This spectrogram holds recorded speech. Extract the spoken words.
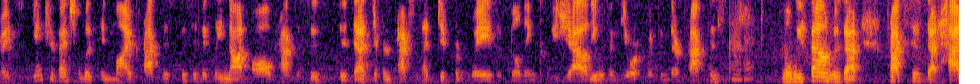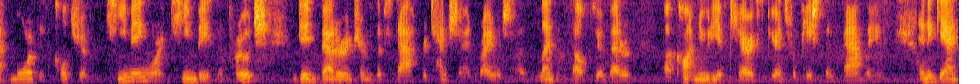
Right. So the intervention was in my practice specifically. Not all practices did that. Different practices had different ways of building collegiality within the within their practice. Got it. What we found was that practices that had more of this culture of teaming or a team-based approach did better in terms of staff retention, right? Which uh, lends itself to a better uh, continuity of care experience for patients and families. And again,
